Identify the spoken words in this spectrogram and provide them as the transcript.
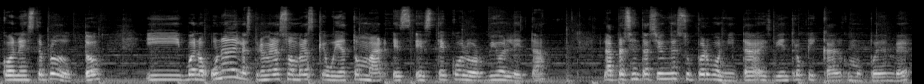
con este producto. Y bueno, una de las primeras sombras que voy a tomar es este color violeta. La presentación es súper bonita, es bien tropical como pueden ver.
